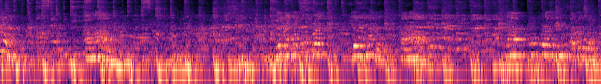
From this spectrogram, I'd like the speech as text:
Jésus, yeah, Ah. Jésus, go. Jésus, go. Ah. 嗯。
